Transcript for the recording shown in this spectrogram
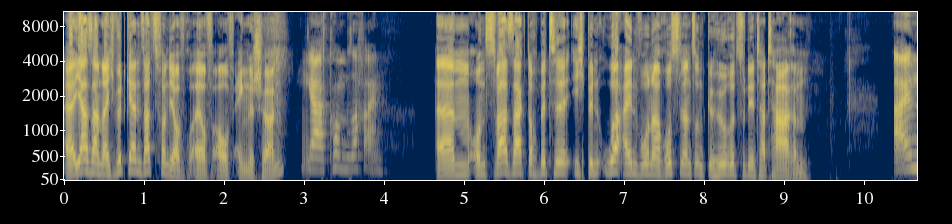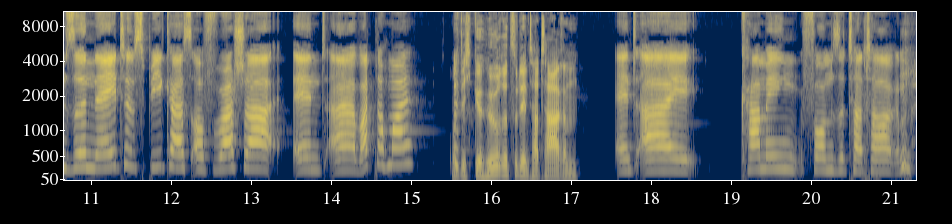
Äh, ja, Sandra, ich würde gerne einen Satz von dir auf, auf, auf Englisch hören. Ja, komm, sag ein. Ähm, und zwar sag doch bitte, ich bin Ureinwohner Russlands und gehöre zu den Tataren. I'm the native speakers of Russia and, uh, was nochmal? Und ich gehöre zu den Tataren. And I coming from the Tataren.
